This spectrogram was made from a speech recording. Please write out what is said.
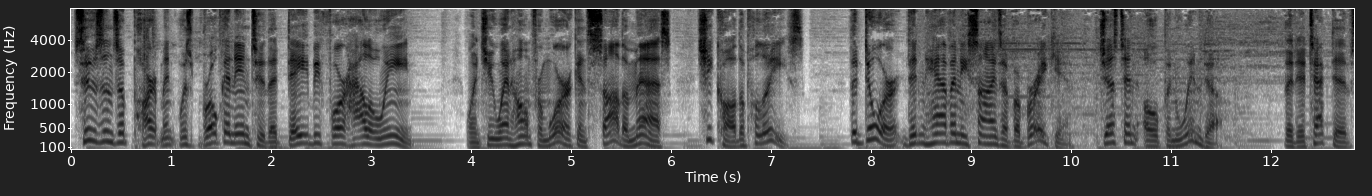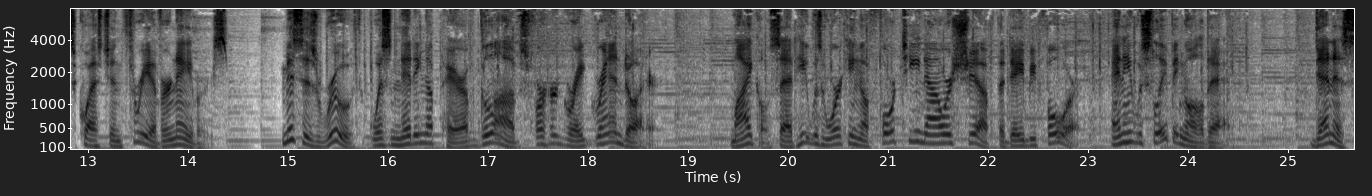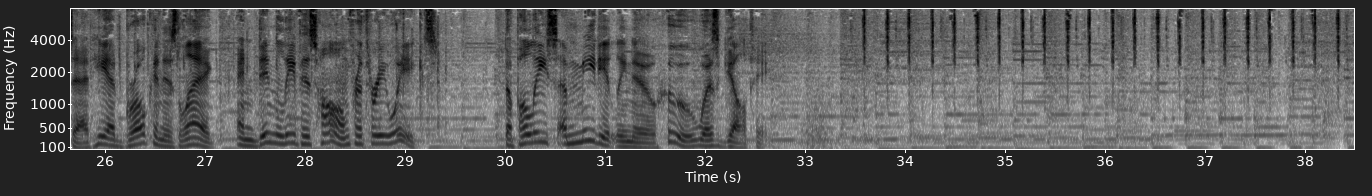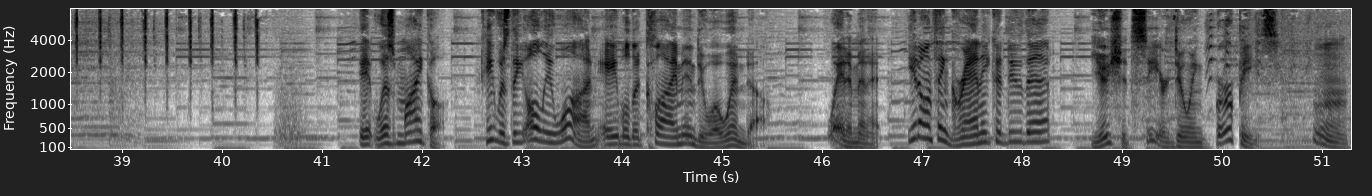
Susan's apartment was broken into the day before Halloween. When she went home from work and saw the mess, she called the police. The door didn't have any signs of a break in, just an open window. The detectives questioned three of her neighbors. Mrs. Ruth was knitting a pair of gloves for her great granddaughter. Michael said he was working a 14 hour shift the day before and he was sleeping all day. Dennis said he had broken his leg and didn't leave his home for three weeks. The police immediately knew who was guilty. It was Michael. He was the only one able to climb into a window. Wait a minute, you don't think Granny could do that? You should see her doing burpees. Hmm,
